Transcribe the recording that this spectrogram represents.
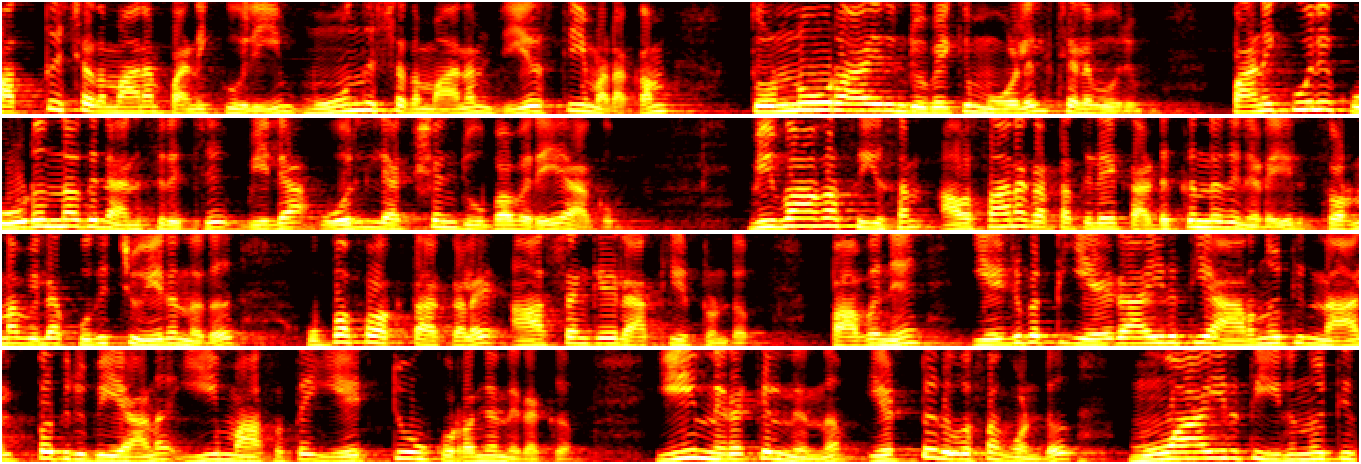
പത്ത് ശതമാനം പണിക്കൂലിയും മൂന്ന് ശതമാനം ജി എസ് ടിയും അടക്കം തൊണ്ണൂറായിരം രൂപയ്ക്ക് മുകളിൽ ചെലവ് വരും. പണിക്കൂലി കൂടുന്നതിനനുസരിച്ച് വില ഒരു ലക്ഷം രൂപ വരെയാകും. വിവാഹ സീസൺ അവസാന ഘട്ടത്തിലേക്ക് അടുക്കുന്നതിനിടയിൽ സ്വർണവില കുതിച്ചുയരുന്നത് ഉപഭോക്താക്കളെ ആശങ്കയിലാക്കിയിട്ടുണ്ട്. പവന് എഴുപത്തി ഏഴായിരത്തി അറുന്നൂറ്റി നാൽപ്പത് രൂപയാണ് ഈ മാസത്തെ ഏറ്റവും കുറഞ്ഞ നിരക്ക്. ഈ നിരക്കിൽ നിന്ന് എട്ട് ദിവസം കൊണ്ട് മൂവായിരത്തി ഇരുന്നൂറ്റി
